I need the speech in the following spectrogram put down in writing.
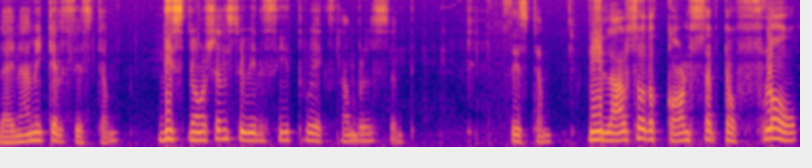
dynamical system. These notions we will see through examples and system. We will also the concept of flow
